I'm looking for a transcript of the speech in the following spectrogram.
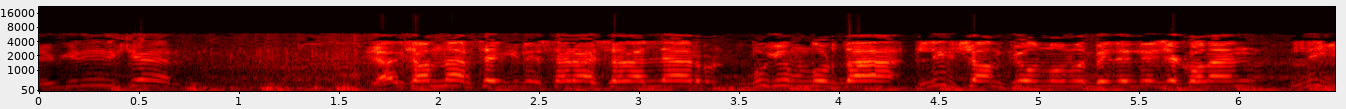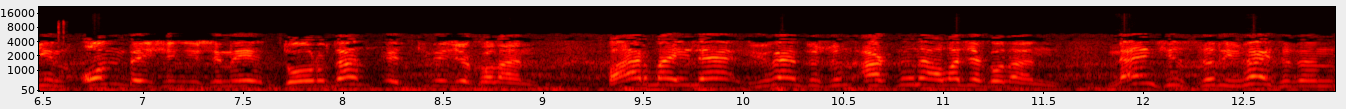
Sevgili İlker, İyi akşamlar sevgili sever severler. Bugün burada lig şampiyonluğunu belirleyecek olan, ligin 15.sini doğrudan etkileyecek olan, Parma ile Juventus'un aklını alacak olan Manchester United'ın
